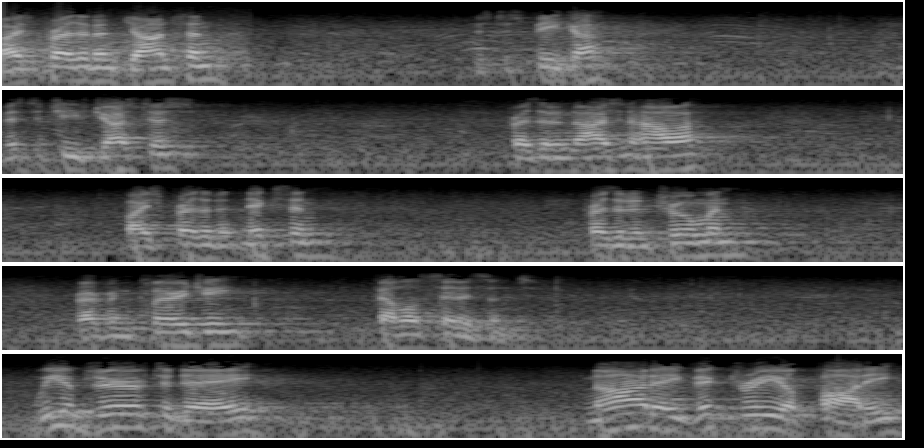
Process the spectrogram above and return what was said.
Vice President Johnson, Mr. Speaker, Mr. Chief Justice, President Eisenhower, Vice President Nixon, President Truman, Reverend clergy, fellow citizens. We observe today not a victory of party,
